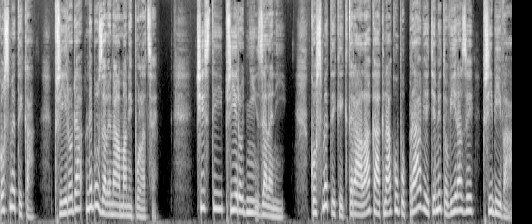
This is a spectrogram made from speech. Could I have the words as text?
Kosmetika, příroda nebo zelená manipulace. Čistý, přírodní, zelený. Kosmetiky, která láká k nákupu právě těmito výrazy, přibývá.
